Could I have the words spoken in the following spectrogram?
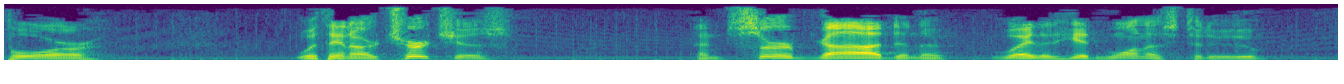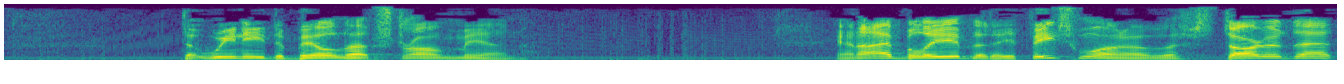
for within our churches and serve God in the way that He'd want us to do, that we need to build up strong men. And I believe that if each one of us started that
